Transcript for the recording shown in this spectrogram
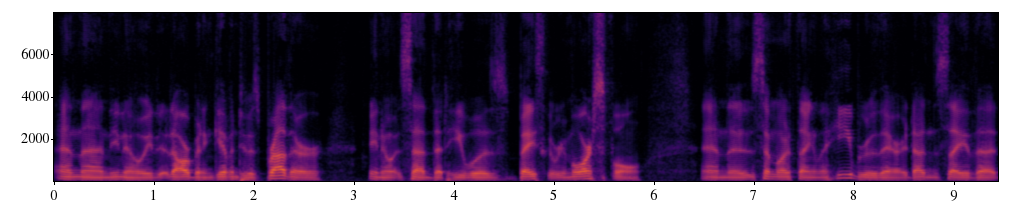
and then you know it had already been given to his brother. You know, it said that he was basically remorseful, and the similar thing in the Hebrew there. It doesn't say that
